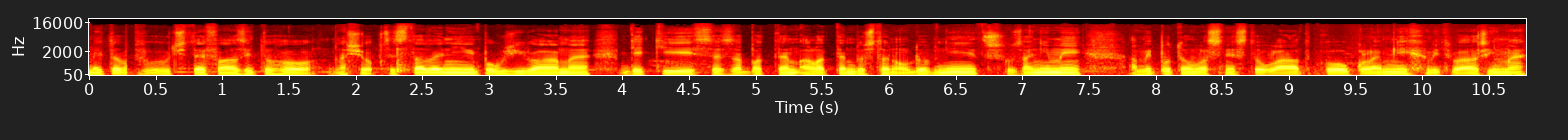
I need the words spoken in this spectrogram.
My to v určité fázi toho našeho představení používáme. Děti se za batem a letem dostanou dovnitř, za nimi a my potom vlastně s tou látkou kolem nich vytváříme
